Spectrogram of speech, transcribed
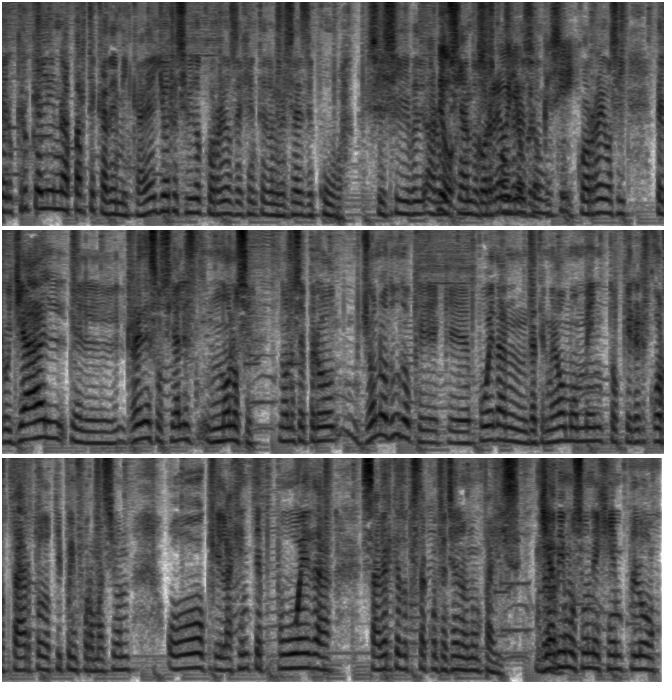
Pero creo que hay una parte académica. ¿eh? Yo he recibido correos de gente de universidades de Cuba. Sí, sí, anunciando sus correo yo creo que sí. Correo sí. Pero ya el, el redes sociales no lo sé. No lo sé. Pero yo no dudo que, que puedan en determinado momento querer cortar todo tipo de información o que la gente pueda saber qué es lo que está aconteciendo en un país. Ya vimos un ejemplo,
